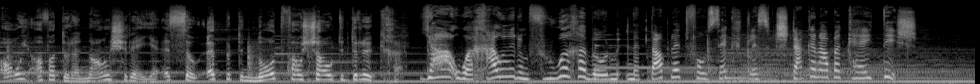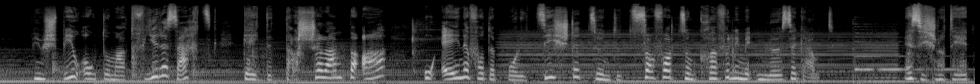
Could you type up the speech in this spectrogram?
alle angefangen durcheinander schreien. Es soll jemand den Notfallschalter drücken. Ja, und ein Kellner am Fluchen, weil er mit einem Tablet voll Sektgläser die Stegen runtergefallen ist. Beim Spielautomat 64 geht die Taschenlampe an und einer der Polizisten zündet sofort zum Köfferli mit dem Lösegeld. Es war noch dort.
